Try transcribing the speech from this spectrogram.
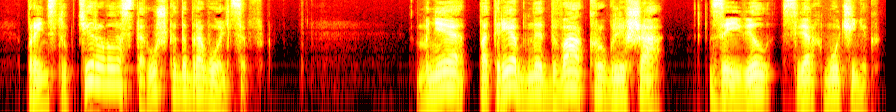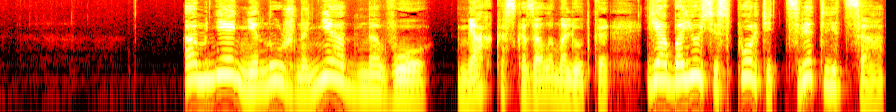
— проинструктировала старушка добровольцев. «Мне потребны два кругляша», — заявил сверхмученик. «А мне не нужно ни одного», — мягко сказала малютка. «Я боюсь испортить цвет лица».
